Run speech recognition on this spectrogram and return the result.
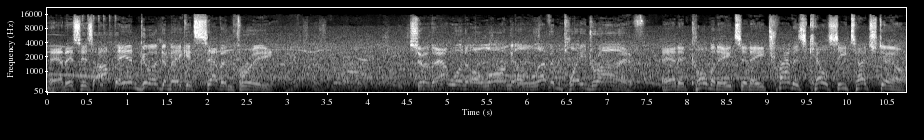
And this is up and good to make it 7-3. So that one a long 11-play drive. And it culminates in a Travis Kelce touchdown.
